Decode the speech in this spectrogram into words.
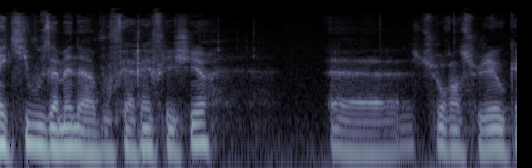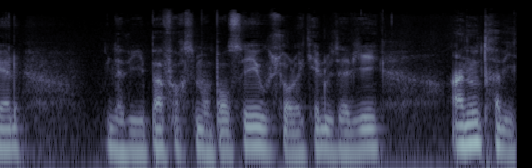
et qui vous amène à vous faire réfléchir sur un sujet auquel vous n'aviez pas forcément pensé ou sur lequel vous aviez un autre avis.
